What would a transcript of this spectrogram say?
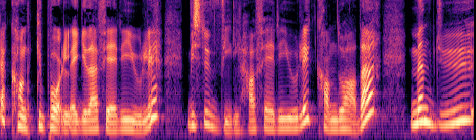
jeg kan ikke pålegge deg ferie i juli. Hvis du vil ha ferie i juli, kan du ha det, men du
